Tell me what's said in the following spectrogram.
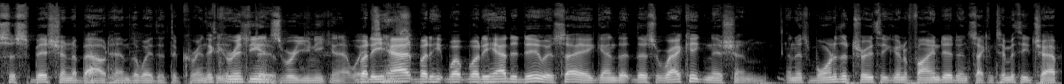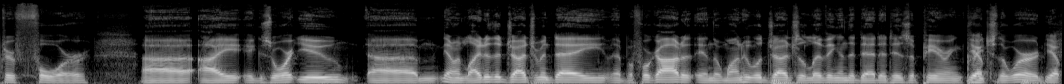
suspicion about him the way that the The Corinthians Corinthians do were unique in that way. but he had but he what, what he had to do is say again that this recognition and it's born of the truth you're going to find it in 2 timothy chapter 4 uh, I exhort you, um, you know, in light of the judgment day, uh, before God and the one who will judge the living and the dead at His appearing, preach the word. Yep.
